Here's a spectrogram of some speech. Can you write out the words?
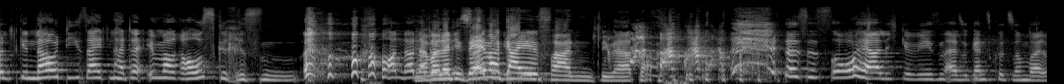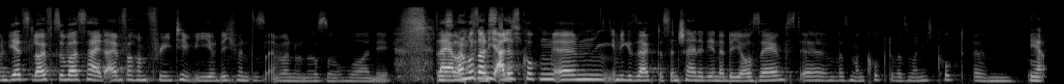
Und genau die Seiten hat er immer rausgerissen. Dann Ja, weil er die Seite selber geil gegeben. fand, Liberta. Das ist so herrlich gewesen. Also ganz kurz nochmal. Und jetzt läuft sowas halt einfach im Free TV. Und ich finde das einfach nur noch so, boah, nee. Naja, man muss auch nicht alles gucken. Ähm, wie gesagt, das entscheidet ihr natürlich auch selbst, äh, was man guckt und was man nicht guckt. Ähm, Ja.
